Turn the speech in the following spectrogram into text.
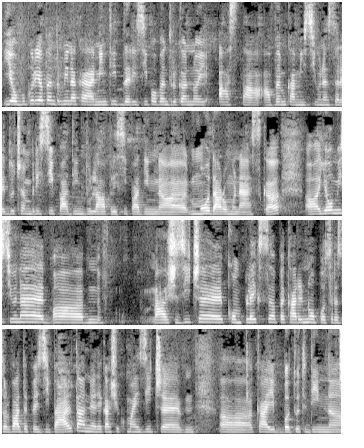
E o bucurie pentru mine că ai amintit de risipă, pentru că noi asta avem ca misiune, să reducem risipa din dulap, risipa din uh, moda românească. Uh, e o misiune uh, aș zice, complexă pe care nu o poți rezolva de pe zi pe alta. Nu e ca și cum ai zice uh, că ai bătut din, uh,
